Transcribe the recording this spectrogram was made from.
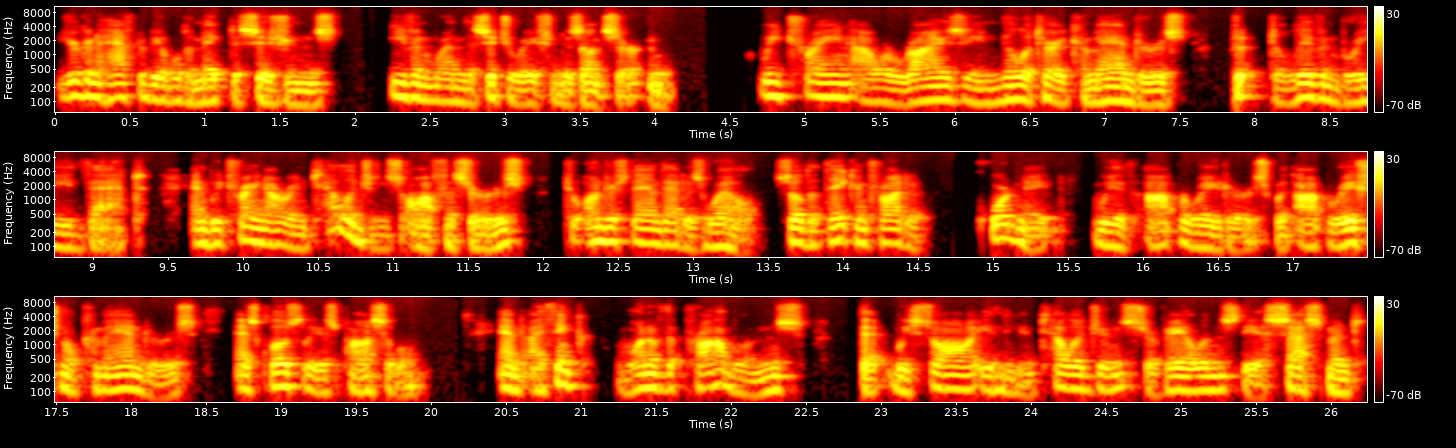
you're going to have to be able to make decisions even when the situation is uncertain we train our rising military commanders to, to live and breathe that. And we train our intelligence officers to understand that as well, so that they can try to coordinate with operators, with operational commanders as closely as possible. And I think one of the problems that we saw in the intelligence, surveillance, the assessment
